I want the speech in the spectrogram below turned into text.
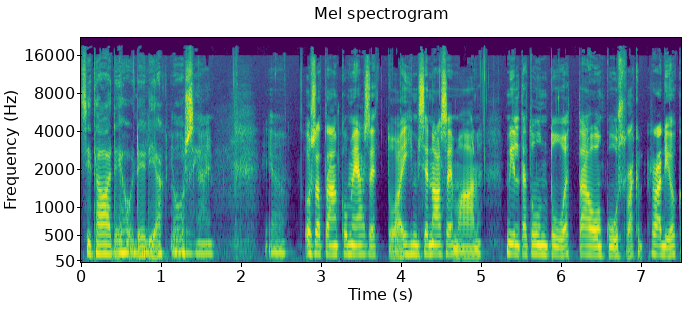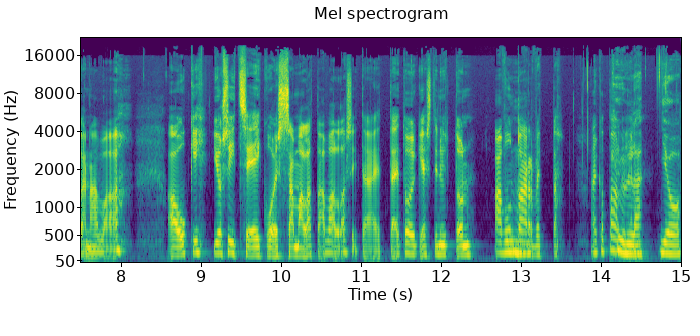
sitä ADHD-diagnoosia. Ja osataanko me asettua ihmisen asemaan, miltä tuntuu, että on kuusi radiokanavaa auki, jos itse ei koe samalla tavalla sitä, että, että oikeasti nyt on avun mm. tarvetta aika paljon. Kyllä, joo.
